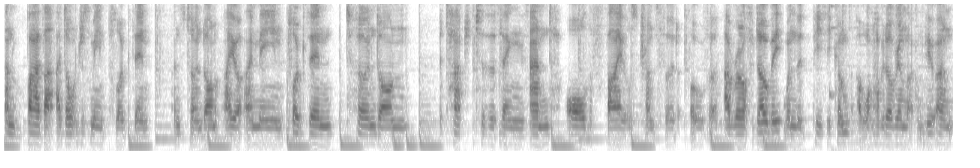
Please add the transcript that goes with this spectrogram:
And by that, I don't just mean plugged in and turned on. I, I mean plugged in, turned on, attached to the things and all the files transferred over. I run off Adobe. When the PC comes, I won't have Adobe on that computer and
